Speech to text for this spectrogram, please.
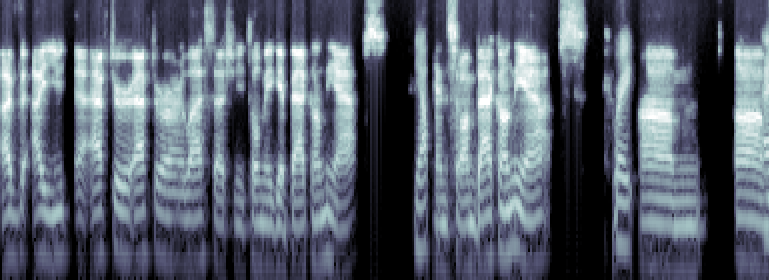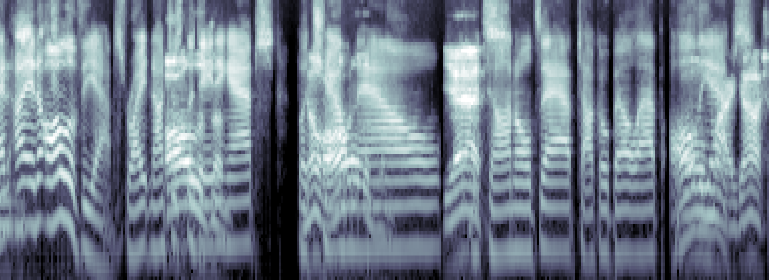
I've I you- after after our last session, you told me to get back on the apps. Yep. And so I'm back on the apps. Great. Um. Um. and and all of the apps, right? Not just the dating apps, but No, Chow. Now, yes. McDonald's app, Taco Bell app, all oh the my apps. gosh,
